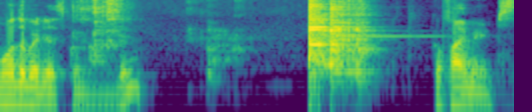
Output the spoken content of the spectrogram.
మూత పెట్టేసుకుందాం అండి ఒక ఫైవ్ మినిట్స్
